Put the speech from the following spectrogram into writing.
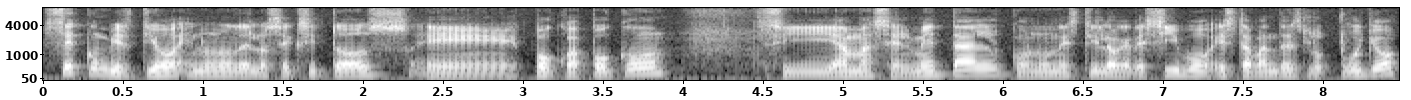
se convirtió en uno de los éxitos eh, poco a poco. Si amas el metal con un estilo agresivo, esta banda es lo tuyo.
